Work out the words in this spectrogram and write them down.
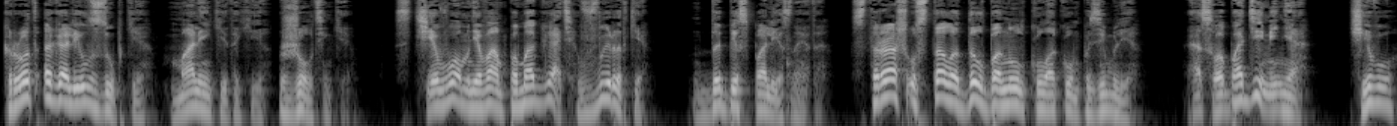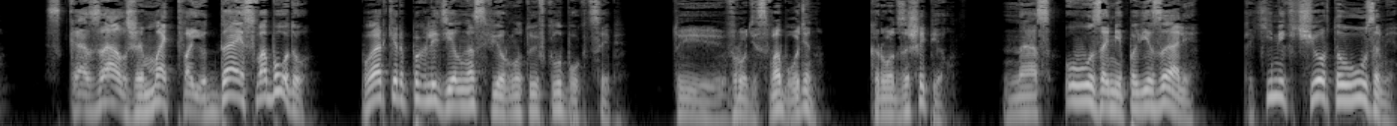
Крот оголил зубки, маленькие такие, желтенькие. «С чего мне вам помогать, выродки?» «Да бесполезно это!» Страж устало долбанул кулаком по земле. «Освободи меня!» «Чего?» «Сказал же, мать твою, дай свободу!» Паркер поглядел на свернутую в клубок цепь. «Ты вроде свободен». Крот зашипел. «Нас узами повязали». «Какими к черту узами?»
